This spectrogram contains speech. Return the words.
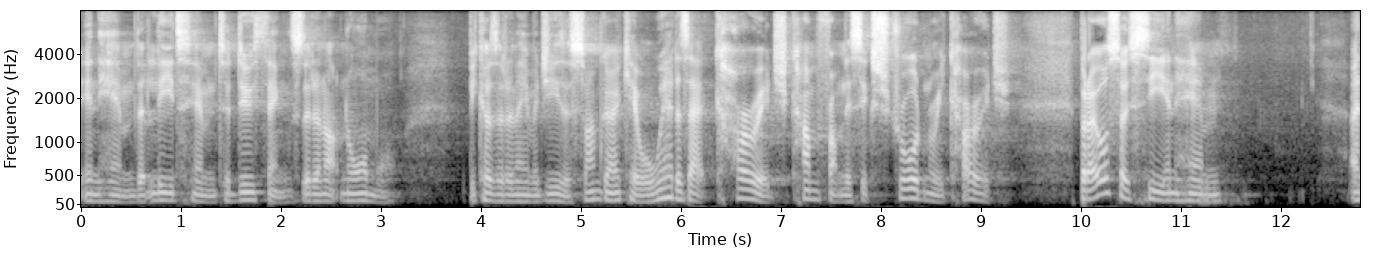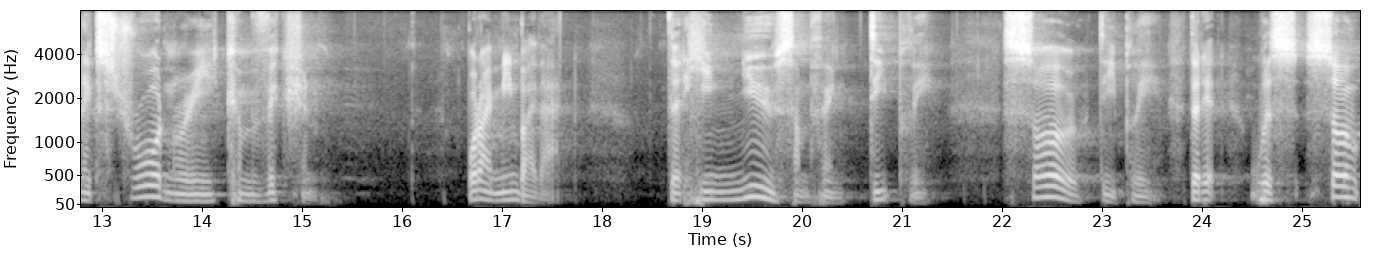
in him that leads him to do things that are not normal because of the name of Jesus. So I'm going, okay, well, where does that courage come from, this extraordinary courage? But I also see in him an extraordinary conviction. What I mean by that, that he knew something deeply, so deeply, that it was so,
